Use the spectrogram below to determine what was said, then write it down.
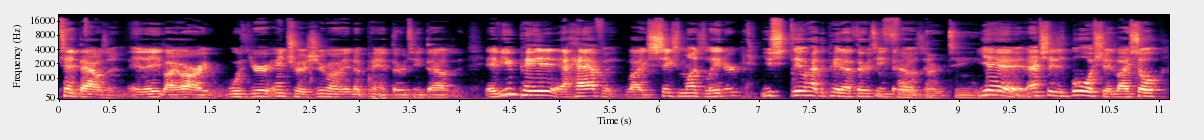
ten thousand, and they like, all right, with your interest, you're gonna end up paying thirteen thousand. If you paid it a half, like six months later, you still have to pay that thirteen thousand. 13. Yeah, that shit is bullshit. Like, so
